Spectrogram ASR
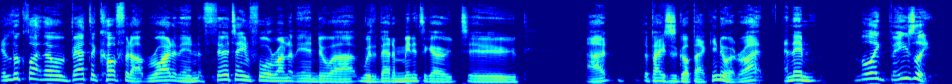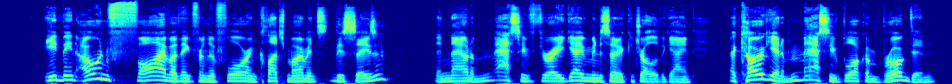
it looked like they were about to cough it up right at the end. 13 4 run at the end to, uh, with about a minute to go to. Uh, the Pacers got back into it, right? And then Malik Beasley, he'd been 0 5, I think, from the floor in clutch moments this season. Then nailed a massive three, gave Minnesota control of the game. Okogie had a massive block on Brogdon.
